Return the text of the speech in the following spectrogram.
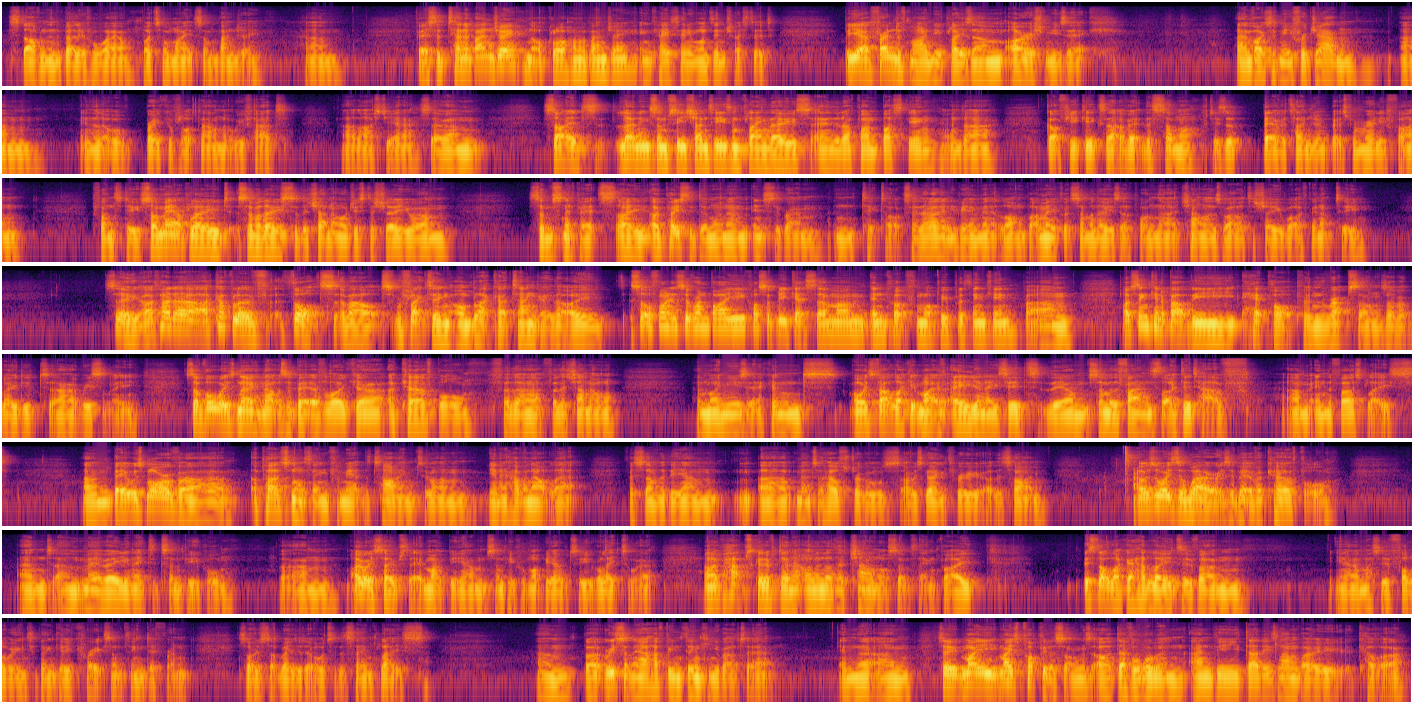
Starving in the Belly of a Whale by Tom Waits on banjo. But it's a tenor banjo, not a clawhammer banjo, in case anyone's interested. But yeah, a friend of mine who plays um, Irish music uh, invited me for a jam um, in the little break of lockdown that we've had uh, last year. So um, started learning some sea shanties and playing those. I ended up um, busking and uh, got a few gigs out of it this summer, which is a bit of a tangent, but it's been really fun, fun to do. So I may upload some of those to the channel just to show you um, some snippets. I, I posted them on um, Instagram and TikTok, so they'll only be a minute long, but I may put some of those up on the channel as well to show you what I've been up to. So I've had a, a couple of thoughts about reflecting on Black Cat Tango that I sort of wanted to run by you, possibly get some um, input from what people are thinking. But um, I was thinking about the hip hop and rap songs I've uploaded uh, recently. So I've always known that was a bit of like a, a curveball for the for the channel and my music, and always felt like it might have alienated the um, some of the fans that I did have um, in the first place. Um, but it was more of a, a personal thing for me at the time to um, you know have an outlet for some of the um, uh, mental health struggles I was going through at the time. I was always aware it was a bit of a curveball, and um, may have alienated some people. But I always hoped that it might be some people might be able to relate to it and I perhaps could have done it on another channel or something, but I. It's not like I had loads of, um, you know, a massive following to then go create something different. So I just uploaded it all to the same place. Um, but recently I have been thinking about it. In that, um, so my most popular songs are "Devil Woman" and the Daddy's Lambo cover.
